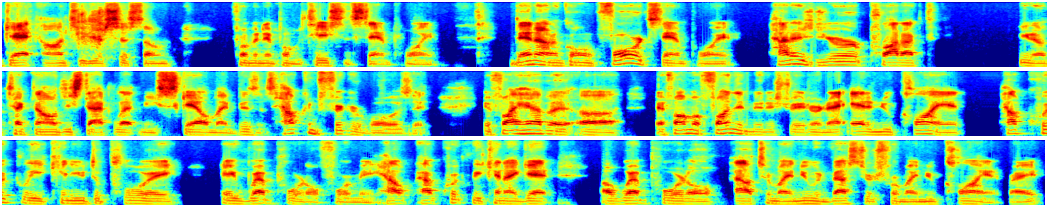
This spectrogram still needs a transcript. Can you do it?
get onto your system from an implementation standpoint? Then on a going forward standpoint, how does your product you know technology stack let me scale my business? How configurable is it? If i have a uh, if i'm a fund administrator and i add a new client how quickly can you deploy a web portal for me? How, how quickly can i get a web portal out to my new investors for my new client right?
